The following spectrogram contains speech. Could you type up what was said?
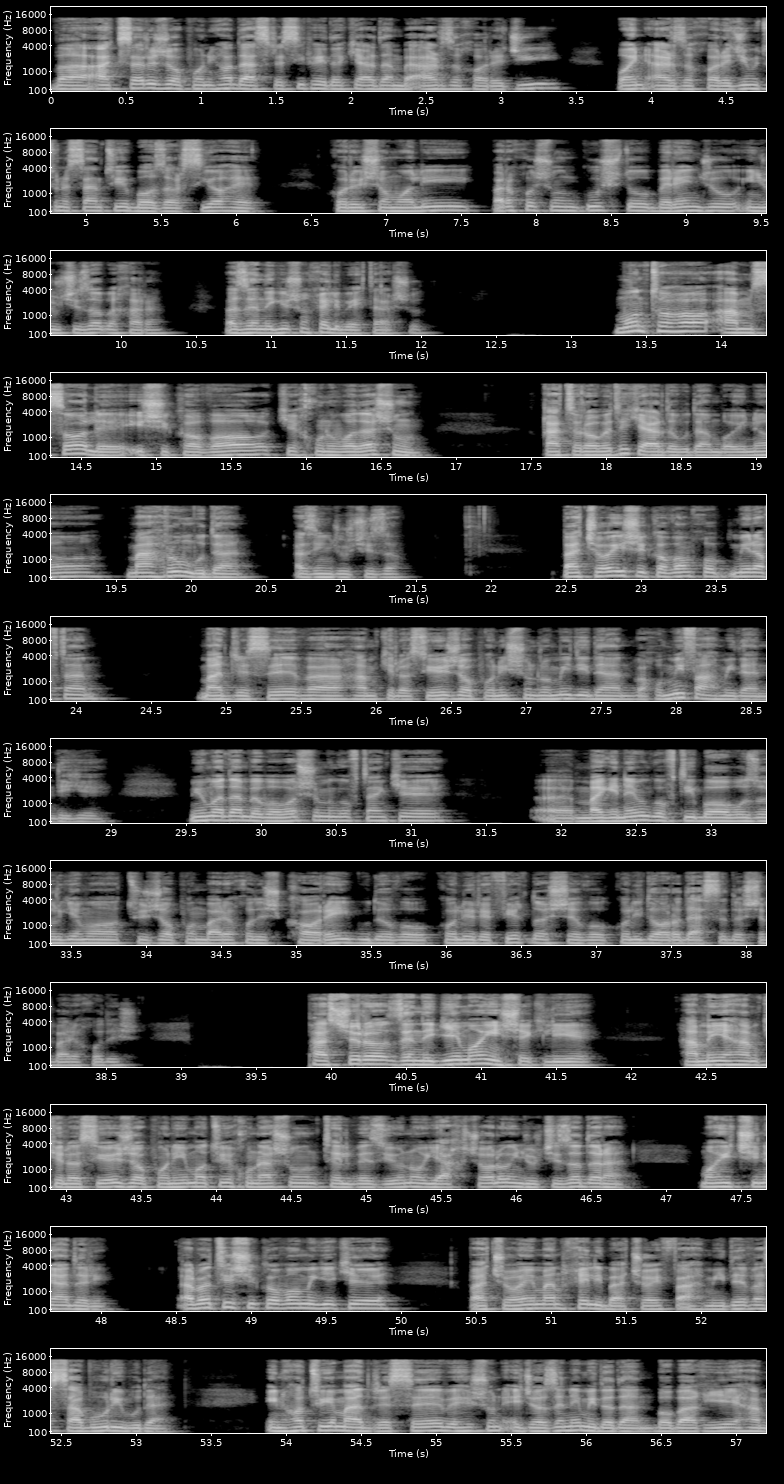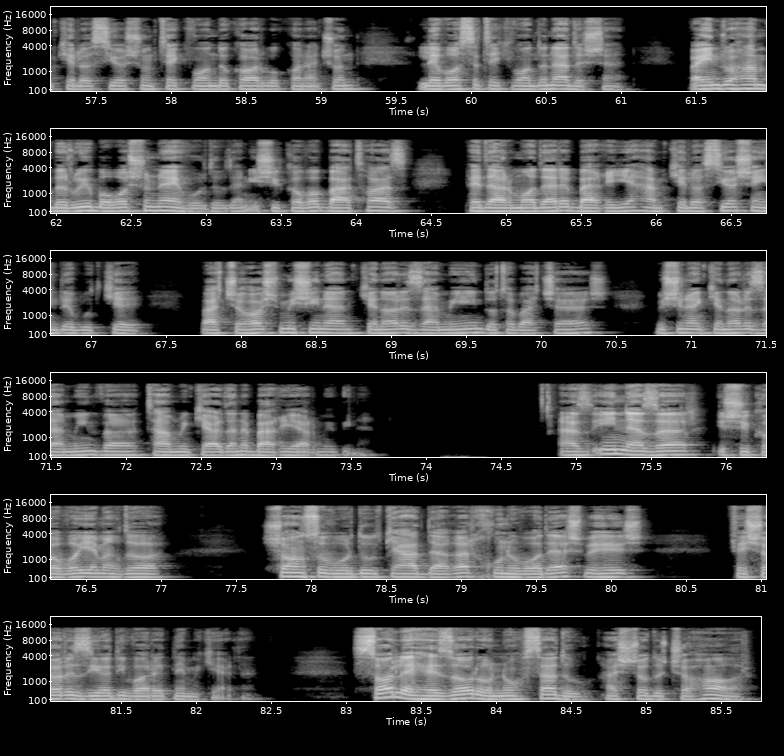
و اکثر ژاپنی ها دسترسی پیدا کردن به ارز خارجی. با این ارز خارجی می‌تونستن توی بازار سیاه کره شمالی برای خودشون گوشت و برنج و اینجور چیزا بخرن و زندگیشون خیلی بهتر شد. منتها امثال ایشیکاوا که خانوادهشون قطع رابطه کرده بودن با اینا محروم بودن از اینجور چیزا. بچه های ایشیکاوا هم خب می‌رفتن مدرسه و همکلاسی های ژاپنیشون رو می‌دیدن و خب میفهمیدن دیگه. میومدن به باباشون می‌گفتن که مگه نمی‌گفتی با بزرگ ما تو ژاپن برای خودش کاری بوده و کلی رفیق داشته و کلی دار و دسته داشته برای خودش؟ پس چرا زندگی ما این شکلیه؟ همه هم کلاسی های ژاپنی ما توی خونهشون تلویزیون و یخچال و اینجور چیزا دارن. ما هیچی نداریم. البته شیکاوا میگه که بچه های من خیلی بچه های فهمیده و صبوری بودن. اینها توی مدرسه بهشون اجازه نمی‌دادن با بقیه همکلاسیاشون تکواندو کار بکنن چون لباس تکواندو نداشتن و این رو هم به روی باباشون نیورده بودن. ایشیکاوا بعدها از پدر مادر بقیه همکلاسی‌ها شنیده بود که بچه هاش میشینن کنار زمین دوتا بچهش میشینن کنار زمین و تمرین کردن بقیه رو می‌بینن. از این نظر ایشیکاوا یه مقدار شانس آورده بود که حداقل خانوادهش بهش فشار زیادی وارد نمی‌کردن. سال 1984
